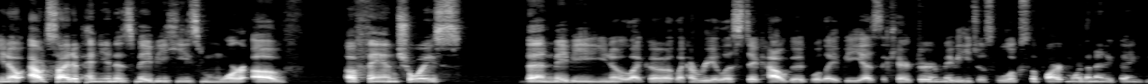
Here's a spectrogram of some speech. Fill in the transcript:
you know, outside opinion is maybe he's more of a fan choice than maybe you know like a like a realistic how good will they be as the character. Maybe he just looks the part more than anything.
